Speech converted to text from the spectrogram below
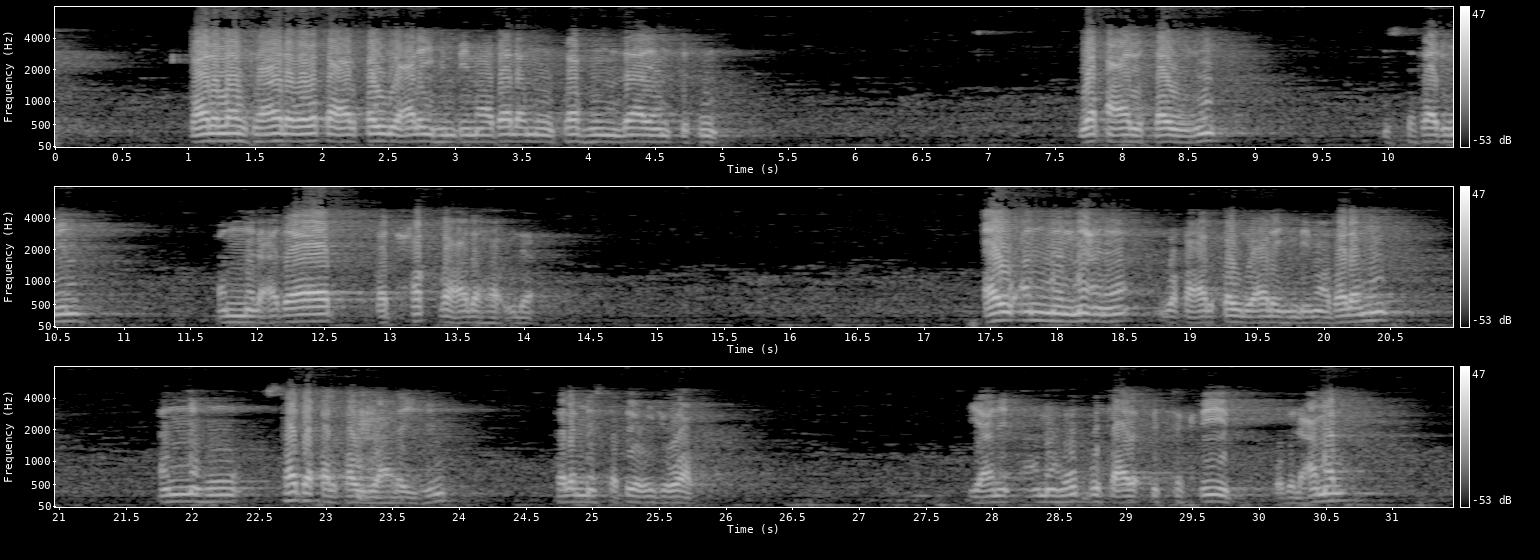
قال الله تعالى ووقع القول عليهم بما ظلموا فهم لا ينطقون. وقع القول يستفاد منه أن العذاب قد حق على هؤلاء. أو أن المعنى وقع القول عليهم بما ظلموا أنه صدق القول عليهم فلم يستطيعوا الجواب. يعني أنه وبخ بالتكذيب وبالعمل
